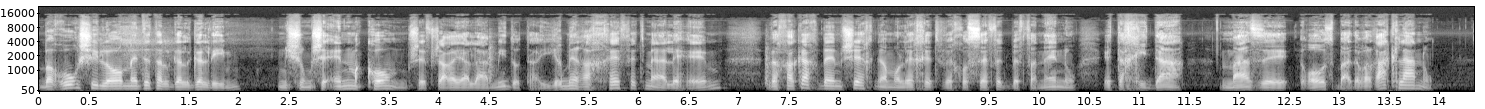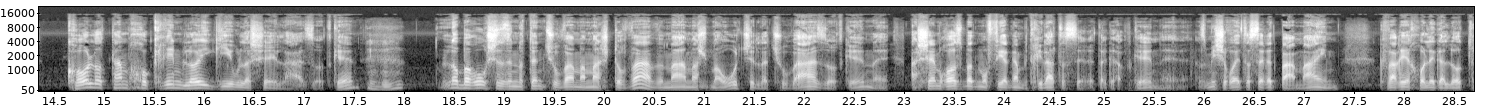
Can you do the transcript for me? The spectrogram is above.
ברור שהיא לא עומדת על גלגלים, משום שאין מקום שאפשר היה להעמיד אותה. היא מרחפת מעליהם, ואחר כך בהמשך גם הולכת וחושפת בפנינו את החידה, מה זה רוזבד, אבל רק לנו. כל אותם חוקרים לא הגיעו לשאלה הזאת, כן? לא ברור שזה נותן תשובה ממש טובה, ומה המשמעות של התשובה הזאת, כן? השם רוזבד מופיע גם בתחילת הסרט, אגב, כן? אז מי שרואה את הסרט פעמיים, כבר יכול לגלות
